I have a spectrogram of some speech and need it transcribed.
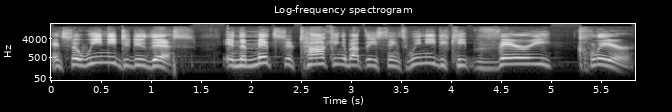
And so we need to do this. In the midst of talking about these things, we need to keep very clear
